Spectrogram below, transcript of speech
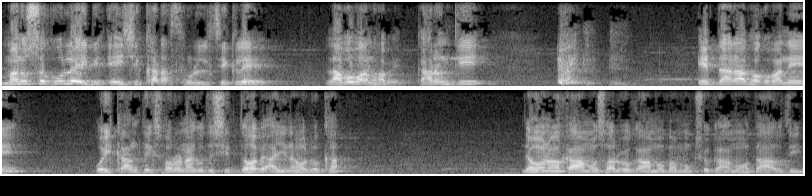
মানুষ্য করলে এই এই শিক্ষাটা শিখলে লাভবান হবে। কারণ কি? এর দ্বারা ভগবানে ঐকান্তিক শরণাগতি সিদ্ধ হবে আই না হলো খা। যেমন অকাম, সর্বকাম বা মোক্ষ কাম তা অতি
